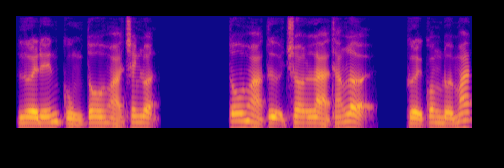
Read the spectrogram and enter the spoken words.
lười đến cùng Tô Hòa tranh luận. Tô Hòa tự cho là thắng lợi, cười cong đôi mắt.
